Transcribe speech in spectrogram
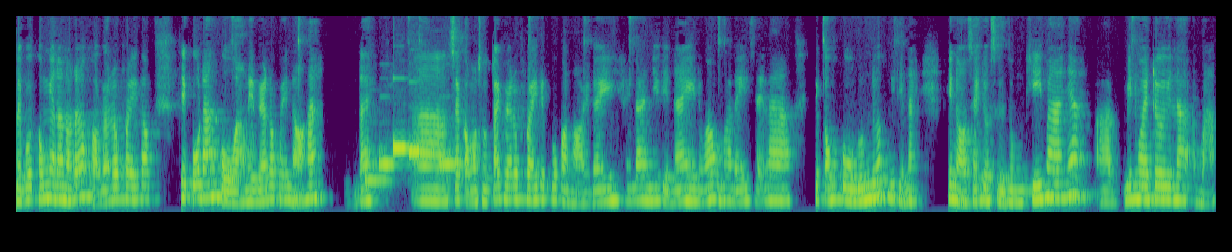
để cô không nhận là nó rất là khó paraphrase không? Thì cô đang cố gắng để paraphrase nó ha. Đây. À, sẽ có một số cách verify thì cô còn nói đây hay là như thế này đúng không? Và đây sẽ là cái công cụ đun nước như thế này. Thì nó sẽ được sử dụng khi mà nhá à, bên ngoài trời là ấm áp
